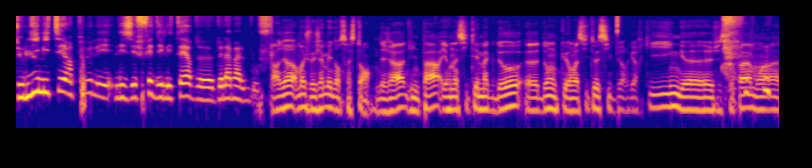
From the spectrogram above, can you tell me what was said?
de limiter un peu les, les effets délétères de, de, la malbouffe. Alors moi, je vais jamais dans ce restaurant déjà, d'une part, et on a cité McDo, euh, donc on va citer aussi Burger King, euh, je sais pas moi,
